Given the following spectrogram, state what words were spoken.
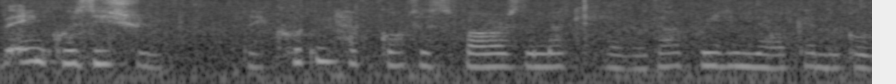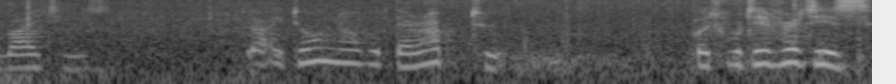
The Inquisition. They couldn't have got as far as the macula without reading the alchemical writings. I don't know what they're up to. But whatever it is,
